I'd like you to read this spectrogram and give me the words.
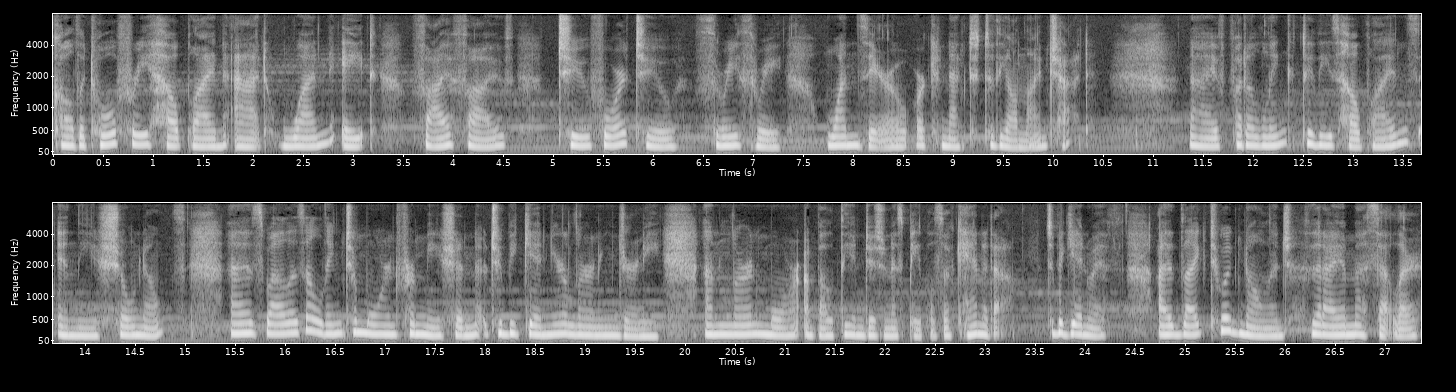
Call the toll free helpline at 1 855 242 3310 or connect to the online chat. Now, I've put a link to these helplines in the show notes, as well as a link to more information to begin your learning journey and learn more about the Indigenous peoples of Canada. To begin with, I'd like to acknowledge that I am a settler.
